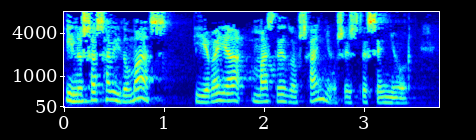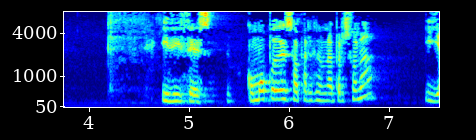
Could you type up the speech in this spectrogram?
Y no se ha sabido más. y lleva ya más de dos años este señor. Y dices, ¿cómo puede desaparecer una persona? Y,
